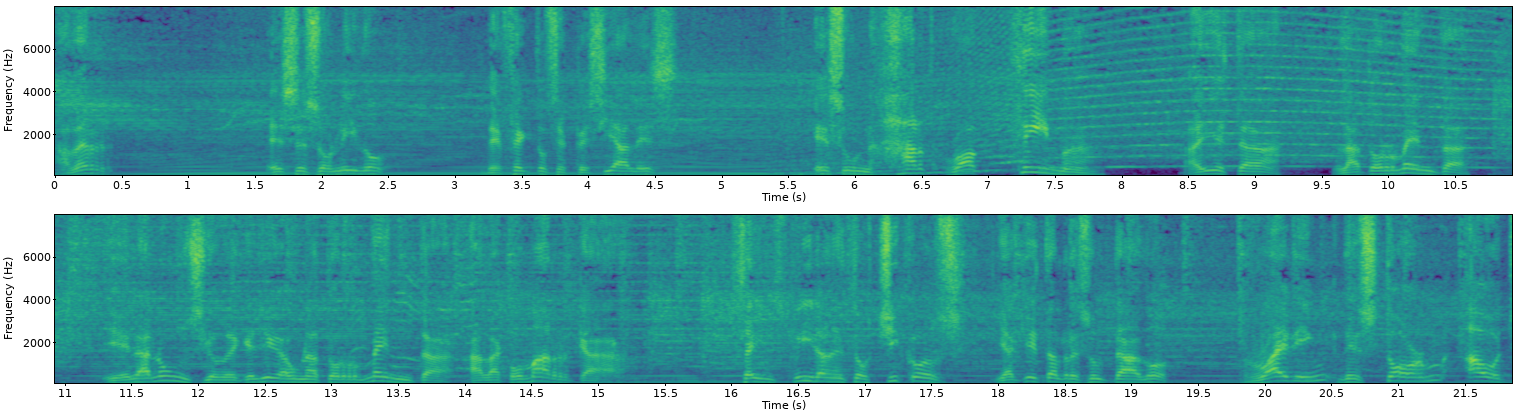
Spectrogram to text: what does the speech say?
A ver ese sonido de efectos especiales es un hard rock theme. Ahí está la tormenta y el anuncio de que llega una tormenta a la comarca. Se inspiran estos chicos y aquí está el resultado. Riding the Storm Out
